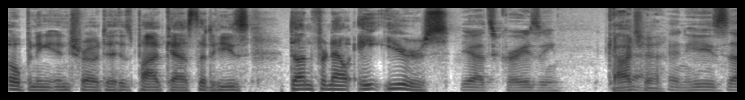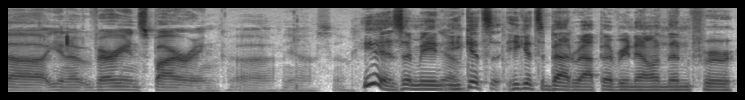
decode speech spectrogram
opening intro to his podcast that he's done for now eight years. Yeah, it's crazy. Gotcha. And he's, uh, you know, very inspiring. Uh, yeah. So He is. I mean, Yeah. he gets he gets a bad rap every now and then for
